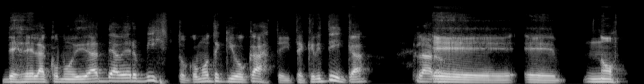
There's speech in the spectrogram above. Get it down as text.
desde la comodidad de haber visto cómo te equivocaste y te critica, Claro. Eh, eh, no,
